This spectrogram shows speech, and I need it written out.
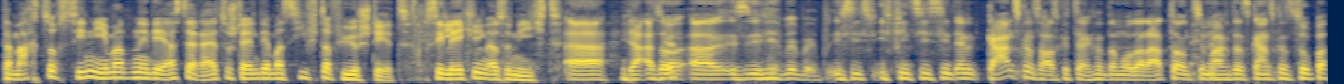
da macht es doch Sinn, jemanden in die erste Reihe zu stellen, der massiv dafür steht. Sie lächeln also nicht. Äh, ja, also äh, ich, ich, finde, Sie sind ein ganz, ganz ausgezeichneter Moderator und Sie machen das ganz, ganz super.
